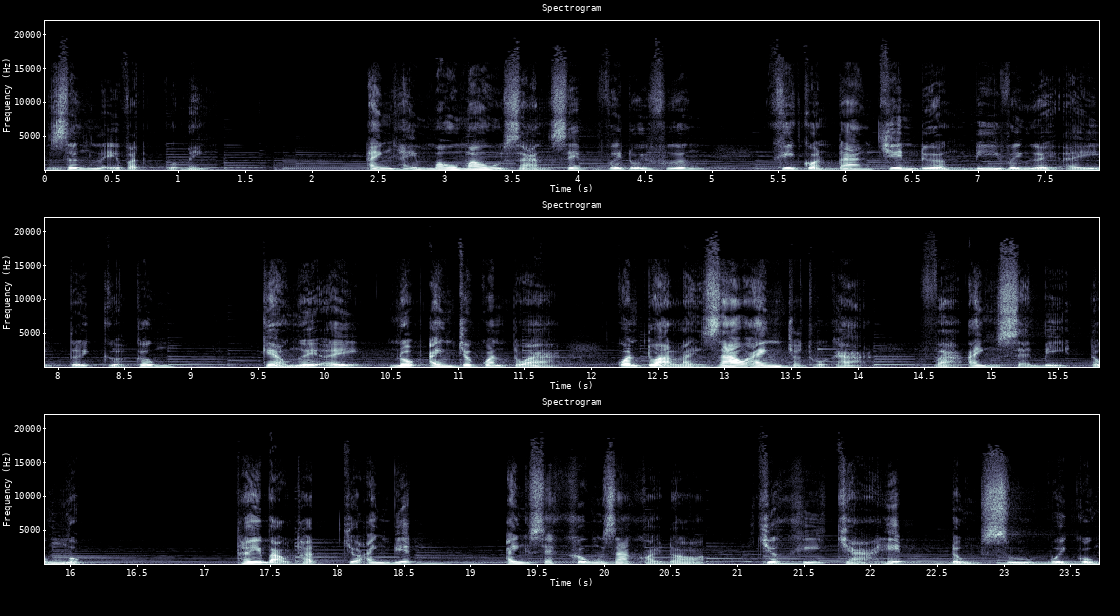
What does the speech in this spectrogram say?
dâng lễ vật của mình. Anh hãy mau mau dàn xếp với đối phương khi còn đang trên đường đi với người ấy tới cửa công. Kẻo người ấy nộp anh cho quan tòa quan tòa lại giao anh cho thuộc hạ và anh sẽ bị tống ngục thầy bảo thật cho anh biết, anh sẽ không ra khỏi đó trước khi trả hết đồng xu cuối cùng.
